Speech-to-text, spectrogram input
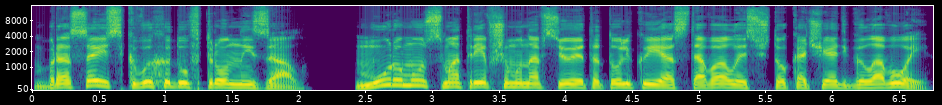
бросаясь к выходу в тронный зал. Мурому, смотревшему на все это, только и оставалось, что качать головой.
